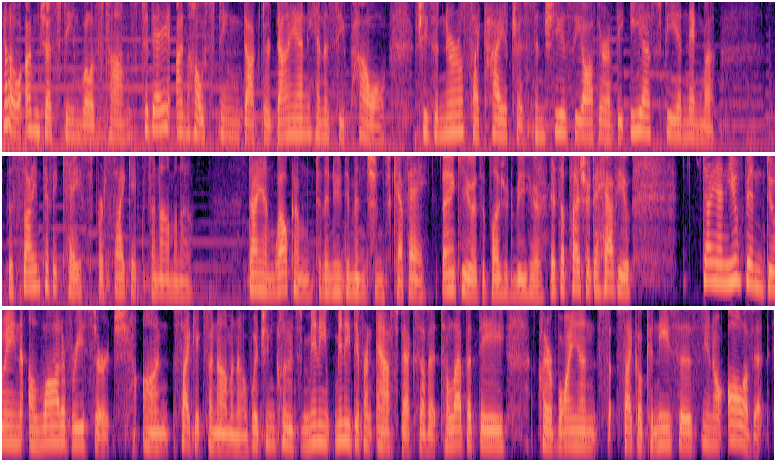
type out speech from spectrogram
Hello, I'm Justine Willis Toms. Today I'm hosting Dr. Diane Hennacy Powell. She's a neuropsychiatrist and she is the author of the ESP Enigma The Scientific Case for Psychic Phenomena. Diane, welcome to the New Dimensions Cafe. Thank you. It's a pleasure to be here. It's a pleasure to have you. Diane, you've been doing a lot of research on psychic phenomena, which includes many, many different aspects of it telepathy, clairvoyance, psychokinesis, you know, all of it.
